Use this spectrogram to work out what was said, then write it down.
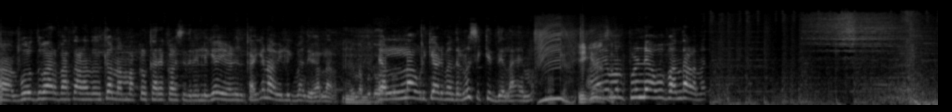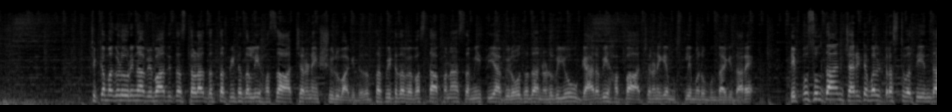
ಹಾ, ಬುಧವಾರ ಬರ್ತಾಳ ಅಂದದಕ್ಕೆ ನಮ್ಮ ಮಕ್ಳು ಕರೆ ಕಳಿಸಿದ್ರು ಇಲ್ಲಿಗೆ ಹೇಳಿದಕ್ಕಾಗಿ ನಾವು ಇಲ್ಲಿಗೆ ಬಂದೀವಿ ಎಲ್ಲಾರು. ಎಲ್ಲ ಹುಡುಕಾಡಿ ಬಂದ್ರೂ ಸಿಕ್ಕಿದ್ದಿಲ್ಲ ಪುಣ್ಯವು ಪುಣ್ಯ ಅವು ಬಂದಾಳ ಮತ್ತೆ. ಚಿಕ್ಕಮಗಳೂರಿನ ವಿವಾದಿತ ಸ್ಥಳ ದತ್ತಪೀಠದಲ್ಲಿ ಹೊಸ ಆಚರಣೆ ಶುರುವಾಗಿದೆ. ದತ್ತಪೀಠದ ವ್ಯವಸ್ಥಾಪನಾ ಸಮಿತಿಯ ವಿರೋಧದ ನಡುವೆಯೂ ಗ್ಯಾರವಿ ಹಬ್ಬ ಆಚರಣೆಗೆ ಮುಸ್ಲಿಮರು ಮುಂದಾಗಿದ್ದಾರೆ. ಟಿಪ್ಪು ಸುಲ್ತಾನ್ ಚಾರಿಟಬಲ್ ಟ್ರಸ್ಟ್ ವತಿಯಿಂದ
